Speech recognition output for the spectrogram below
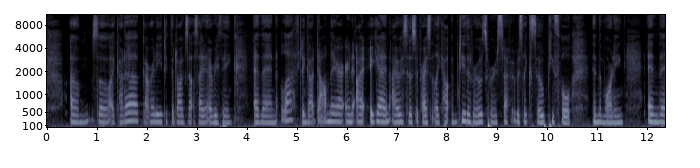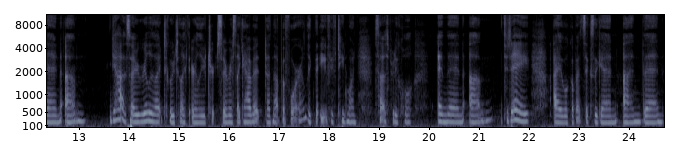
Um, so I got up, got ready, took the dogs outside, everything, and then left and got down there. And I again, I was so surprised at like how empty the roads were and stuff. It was like so peaceful in the morning, and then um, yeah, so I really like to go to like the earlier church service. Like I haven't done that before, like the 8:15 one. So that was pretty cool. And then um, today I woke up at six again, and then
